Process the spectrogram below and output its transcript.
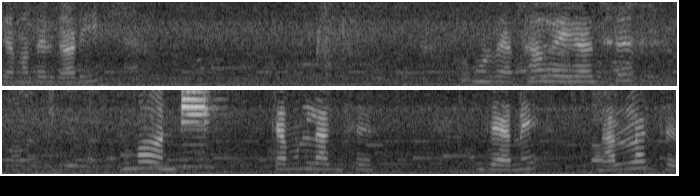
যে আমাদের গাড়ি। কোমর ব্যথা হয়ে গেছে। সুমন কেমন লাগছে? জ্যামে? ভালো লাগছে?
